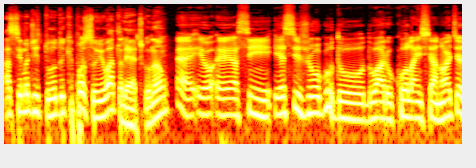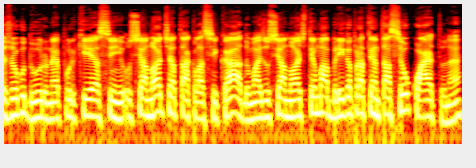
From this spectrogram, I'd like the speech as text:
acima de tudo, que possui o Atlético, não? É, eu, é assim, esse jogo do, do Arucô lá em Cianorte é jogo duro, né? Porque, assim, o Cianorte já está classificado, mas o Cianorte tem uma briga para tentar ser o quarto, né?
